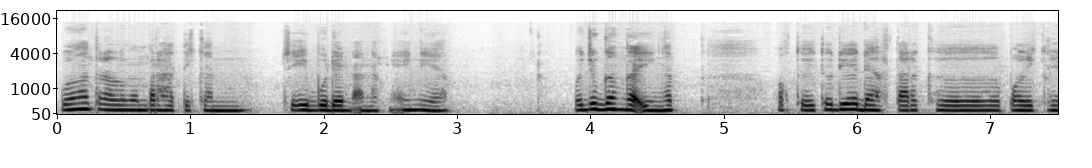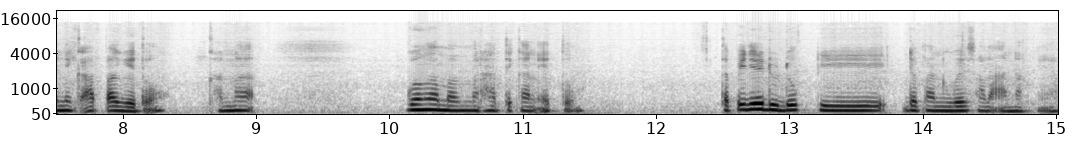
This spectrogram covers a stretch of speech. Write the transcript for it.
gue nggak terlalu memperhatikan si ibu dan anaknya ini ya. Gue juga nggak inget waktu itu dia daftar ke poliklinik apa gitu. Karena gue nggak memperhatikan itu. Tapi dia duduk di depan gue sama anaknya.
